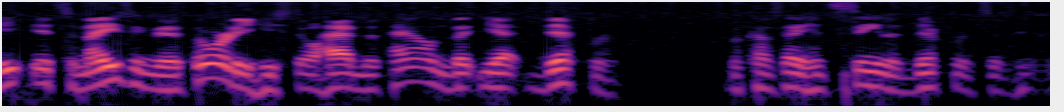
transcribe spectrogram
He, it's amazing the authority he still had in the town, but yet different because they had seen a difference in him.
